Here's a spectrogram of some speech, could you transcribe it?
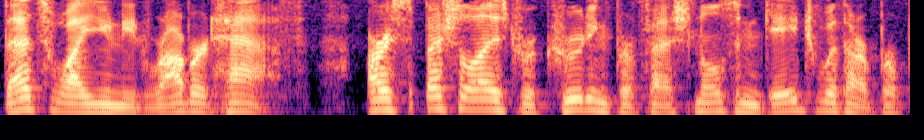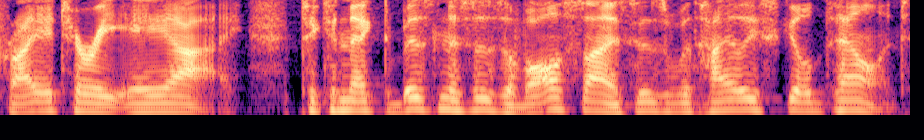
That's why you need Robert Half. Our specialized recruiting professionals engage with our proprietary AI to connect businesses of all sizes with highly skilled talent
